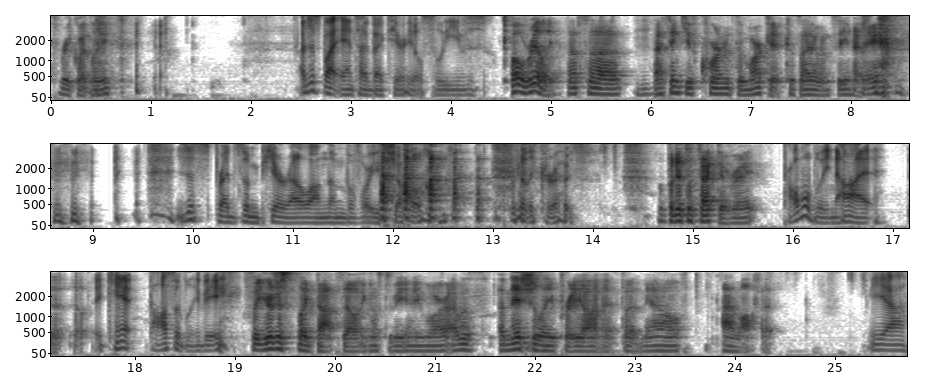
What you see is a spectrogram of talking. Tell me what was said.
frequently. I just buy antibacterial sleeves. Oh, really? That's uh. Mhm. I think you've cornered the market because I haven't seen any. you just spread some Purell on them before you shuffle them. It's really gross. but it's effective, right? Probably not. It can't possibly be. So you're just like not selling this to me anymore. I was initially pretty on it, but now I'm off it. Yeah.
